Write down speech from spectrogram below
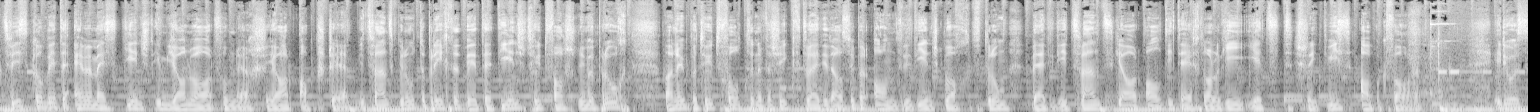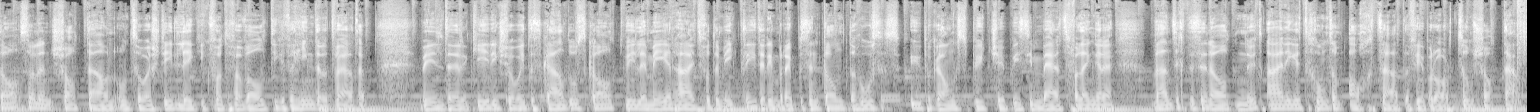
Swisscom wird den MMS-Dienst im Januar vom nächsten Jahr abstellen. In 20 Minuten berichtet wird der Dienst heute fast nicht mehr gebraucht. Wenn jemand heute Fotos verschickt, werde das über andere Dienste gemacht. Darum werde die 20 Jahre alte Technologie jetzt schrittweise abgefahren. In den USA soll ein Shutdown und so eine Stilllegung der Verwaltungen verhindert werden. Weil der Regierung schon wieder das Geld ausgeht, will eine Mehrheit der Mitglieder im Repräsentantenhaus das Übergangsbudget bis im März verlängern. Wenn sich der Senat nicht einigt, kommt es am 18. Februar zum Shutdown.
